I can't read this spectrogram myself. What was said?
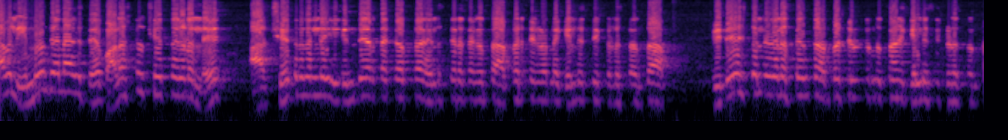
ಆಮೇಲೆ ಇನ್ನೊಂದೇನಾಗುತ್ತೆ ಬಹಳಷ್ಟು ಕ್ಷೇತ್ರಗಳಲ್ಲಿ ಆ ಕ್ಷೇತ್ರದಲ್ಲಿ ಹಿಂದೆ ಇರತಕ್ಕಂತ ನೆಲೆಸ್ತಿರತಕ್ಕಂತ ಅಭ್ಯರ್ಥಿಗಳನ್ನ ಗೆಲ್ಲಿಸಿ ಕಳಿಸ್ತಂತ ವಿದೇಶದಲ್ಲಿ ನೆಲೆಸಿದಂತ ಅಭ್ಯರ್ಥಿಗಳನ್ನು ಸಹ ಗೆಲ್ಲಿಸಿ ಕಳಿಸ್ತಂತ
